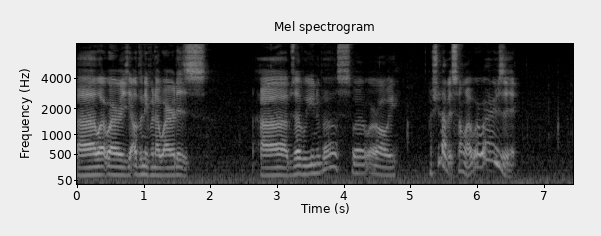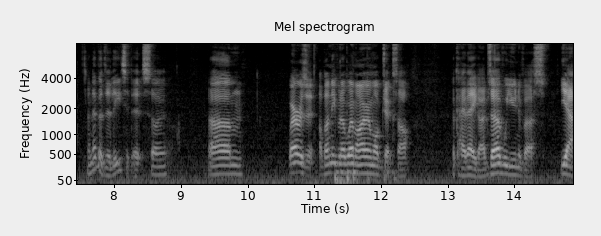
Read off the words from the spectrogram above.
Uh, where, where is it? I don't even know where it is. Uh, observable universe. Where where are we? I should have it somewhere. Where where is it? I never deleted it. So, um, where is it? I don't even know where my own objects are. Okay, there you go. Observable universe. Yeah.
